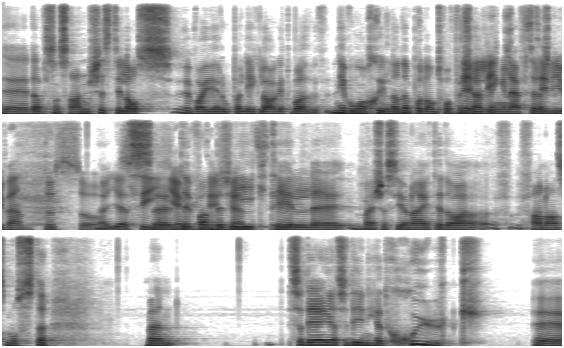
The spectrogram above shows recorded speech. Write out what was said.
eh, Davison Sanchez till oss eh, var ju Europa League-laget. Nivån, skillnaden på de två försäljningarna efter till Juventus och yes, Ziyech eh, Van till de Beek till eh, Manchester United och fan och hans moster. Men så det är, alltså, det är en helt sjuk eh,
